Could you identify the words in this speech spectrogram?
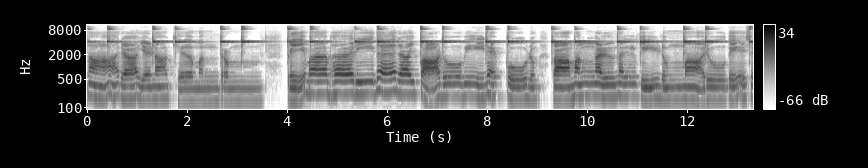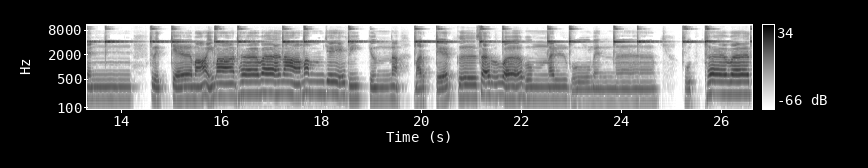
നാരായണാഖ്യമന്ത്രം. പ്രേമഭരിതരായി പാടുവീനെപ്പോഴും കാമങ്ങൾ നൽകിയിടും മാരുദേശൻ കൃത്യമായി മാധവനാമം ജപിക്കുന്ന മർത്യർക്ക് സർവവും നൽകുമെന്ന്. ഉദ്ധവതുല്യനാം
